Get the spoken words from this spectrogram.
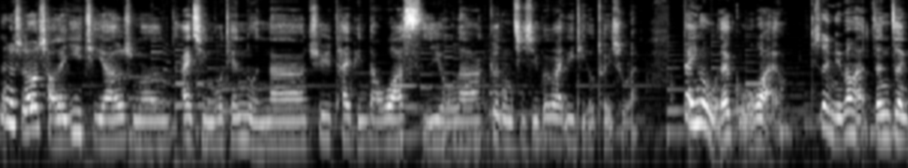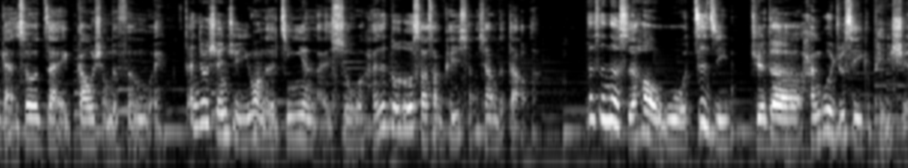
那个时候炒的议题啊，有什么爱情摩天轮呐，去太平岛挖石油啦，各种奇奇怪怪议题都推出来。但因为我在国外哦。所以没办法真正感受在高雄的氛围，但就选举以往的经验来说，还是多多少少可以想象得到了。但是那时候我自己觉得韩国就是一个陪选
